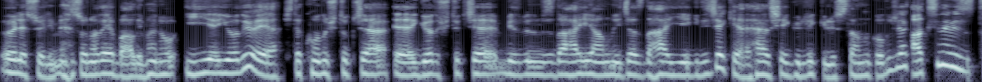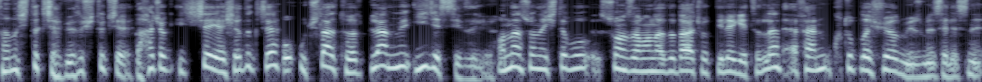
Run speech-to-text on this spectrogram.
Öyle söyleyeyim en son oraya bağlayayım. Hani o iyiye yoruyor ya işte konuştukça, e, görüştükçe birbirimizi daha iyi anlayacağız, daha iyiye gidecek ya her şey güllük gülistanlık olacak. Aksine biz tanıştıkça, görüştükçe, daha çok iç içe yaşadıkça o uçlar törpülenmiyor iyice sivriliyor. Ondan sonra işte bu son zamanlarda daha çok dile getirilen efendim kutuplaşıyor muyuz meselesini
